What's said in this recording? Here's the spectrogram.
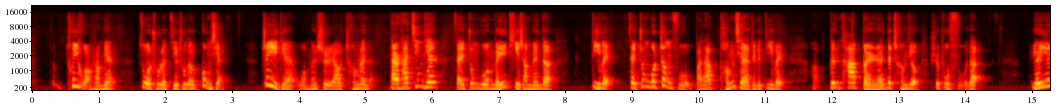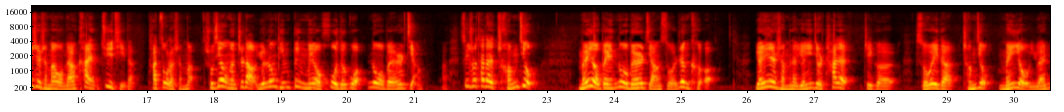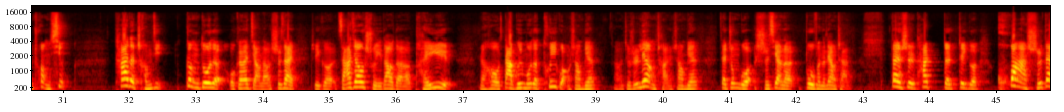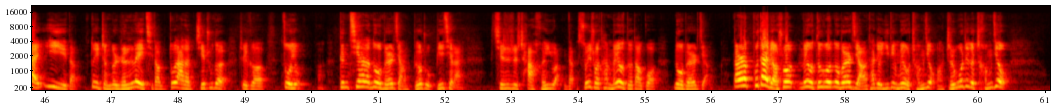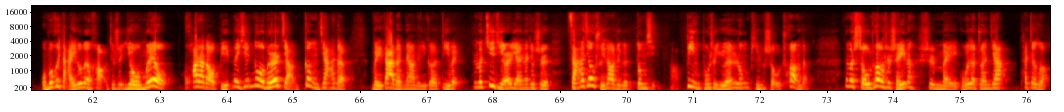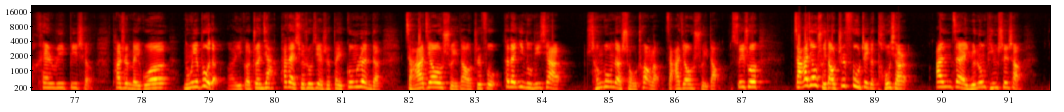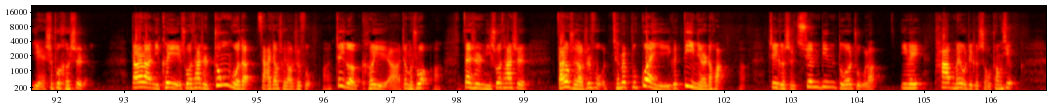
推广上边做出了杰出的贡献，这一点我们是要承认的。但是他今天在中国媒体上面的地位，在中国政府把他捧起来这个地位啊，跟他本人的成就是不符的。原因是什么？我们要看具体的他做了什么。首先，我们知道袁隆平并没有获得过诺贝尔奖啊，所以说他的成就没有被诺贝尔奖所认可。原因是什么呢？原因就是他的这个所谓的成就没有原创性，他的成绩。更多的，我刚才讲了，是在这个杂交水稻的培育，然后大规模的推广上边啊，就是量产上边，在中国实现了部分的量产，但是它的这个跨时代意义的，对整个人类起到多大的杰出的这个作用啊，跟其他的诺贝尔奖得主比起来，其实是差很远的。所以说他没有得到过诺贝尔奖，当然不代表说没有得过诺贝尔奖他就一定没有成就啊，只不过这个成就。我们会打一个问号，就是有没有夸大到比那些诺贝尔奖更加的伟大的那样的一个地位？那么具体而言呢，就是杂交水稻这个东西啊，并不是袁隆平首创的。那么首创是谁呢？是美国的专家，他叫做 Henry Beecher，他是美国农业部的啊一个专家，他在学术界是被公认的杂交水稻之父。他在印度尼西亚成功的首创了杂交水稻，所以说杂交水稻之父这个头衔儿。安在袁隆平身上也是不合适的。当然了，你可以说他是中国的杂交水稻之父啊，这个可以啊这么说啊。但是你说他是杂交水稻之父，前面不冠以一个地名的话啊，这个是喧宾夺主了，因为他没有这个首创性。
